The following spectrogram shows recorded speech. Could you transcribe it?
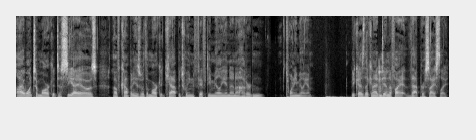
I want to market to CIOs of companies with a market cap between 50 million and 120 million because they can identify it that precisely.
